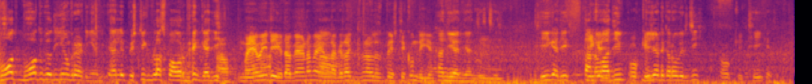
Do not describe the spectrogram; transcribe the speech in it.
ਬਹੁਤ ਬਹੁਤ ਵਧੀਆ ਵੈਰਾਈਟੀਆਂ ਜੀ। ਇਹ ਲਿਪਸਟਿਕ ਪਲੱਸ ਪਾਵਰ ਬੈਂਕ ਹੈ ਜੀ। ਮੈਂ ਉਹੀ ਦੇਖਦਾ ਪਿਆ ਨਾ ਮੈਨੂੰ ਹਾਂ। ਲੱਗਦਾ ਜਿਸ ਨਾਲ ਲਿਪਸਟਿਕ ਹੁੰਦੀ ਹੈ। ਹਾਂਜੀ ਹਾਂਜੀ ਹਾਂਜੀ। ਠੀਕ ਹੈ ਜੀ। ਧੰਨਵਾਦ ਜੀ। ਵਿਜ਼ਿਟ ਕਰੋ ਵੀਰ ਜੀ। ਓਕੇ। ਠੀਕ ਹੈ ਜੀ।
